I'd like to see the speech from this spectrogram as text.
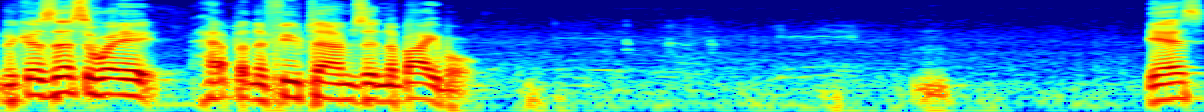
Because that's the way it happened a few times in the Bible. Yes?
